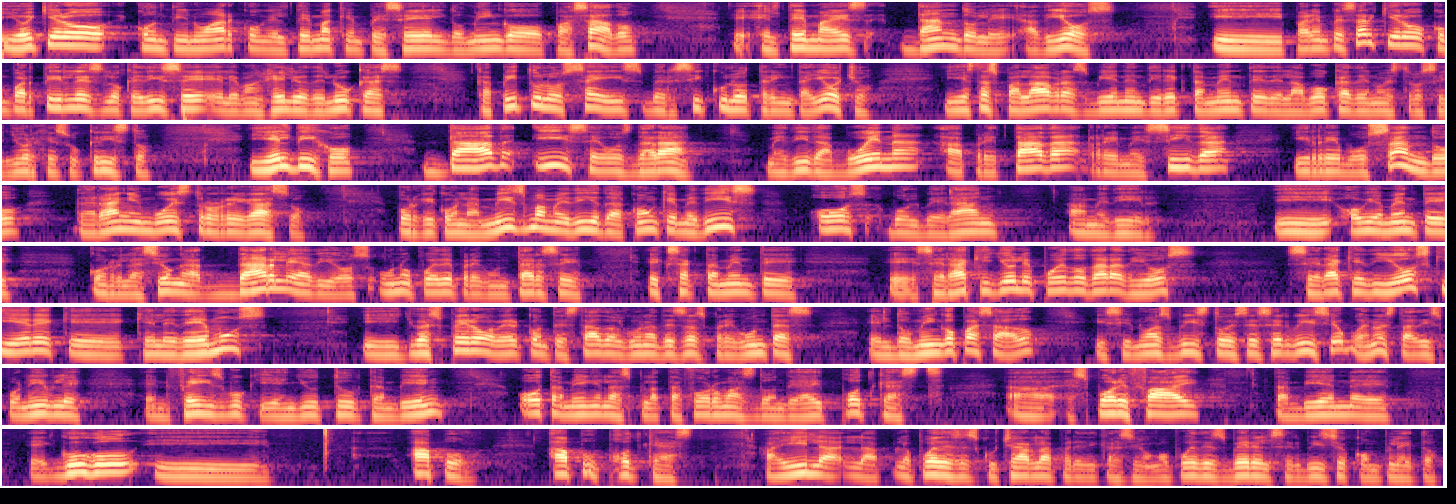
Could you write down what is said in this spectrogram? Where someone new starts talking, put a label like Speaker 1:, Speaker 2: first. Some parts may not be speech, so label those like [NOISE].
Speaker 1: Y hoy quiero continuar con el tema que empecé el domingo pasado. Eh, el tema es dándole a Dios. Y para empezar quiero compartirles lo que dice el Evangelio de Lucas, capítulo 6, versículo 38. Y estas palabras vienen directamente de la boca de nuestro Señor Jesucristo. Y él dijo, Dad y se os dará, medida buena, apretada, remecida y rebosando, darán en vuestro regazo porque con la misma medida con que medís, os volverán a medir. Y obviamente con relación a darle a Dios, uno puede preguntarse exactamente, eh, ¿será que yo le puedo dar a Dios? ¿Será que Dios quiere que, que le demos? Y yo espero haber contestado algunas de esas preguntas el domingo pasado. Y si no has visto ese servicio, bueno, está disponible en Facebook y en YouTube también o también en las plataformas donde hay podcasts, ah, Spotify, también eh, eh, Google y Apple, Apple Podcast. Ahí la, puedes escuchar la predicación o puedes ver el servicio completo.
